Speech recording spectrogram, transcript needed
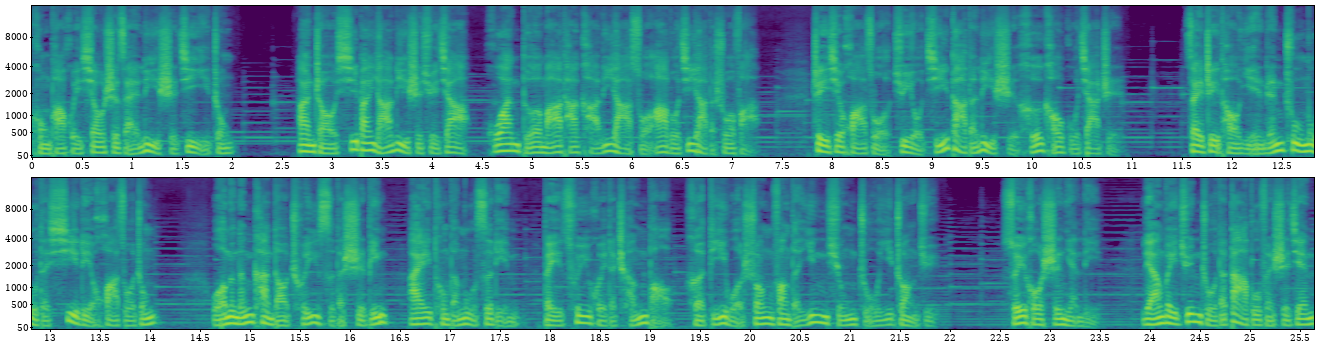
恐怕会消失在历史记忆中。按照西班牙历史学家胡安·德·马塔卡利亚索·阿洛基亚的说法，这些画作具有极大的历史和考古价值。在这套引人注目的系列画作中，我们能看到垂死的士兵、哀痛的穆斯林、被摧毁的城堡和敌我双方的英雄主义壮举。随后十年里，两位君主的大部分时间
